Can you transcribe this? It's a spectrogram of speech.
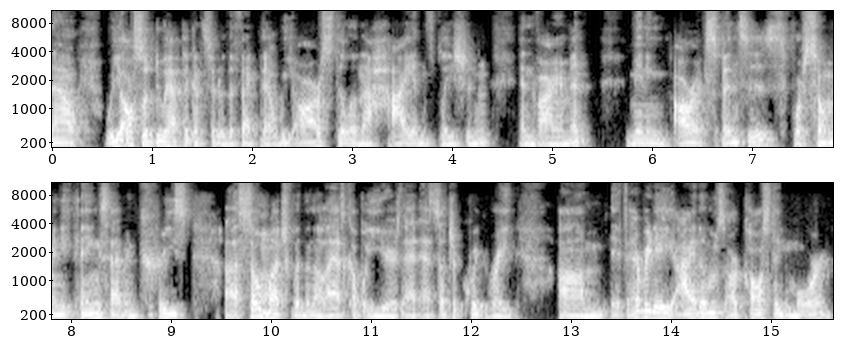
now we also do have to consider the fact that we are still in a high inflation environment, meaning our expenses for so many things have increased uh, so much within the last couple of years at, at such a quick rate. Um, if everyday items are costing more,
